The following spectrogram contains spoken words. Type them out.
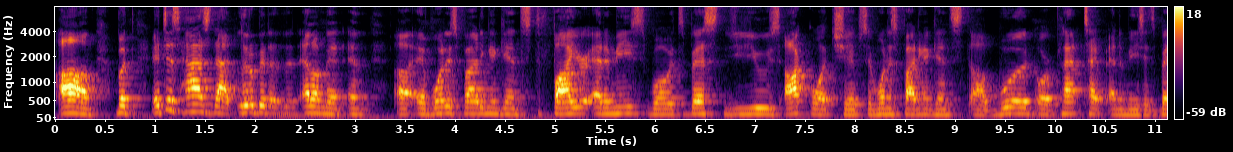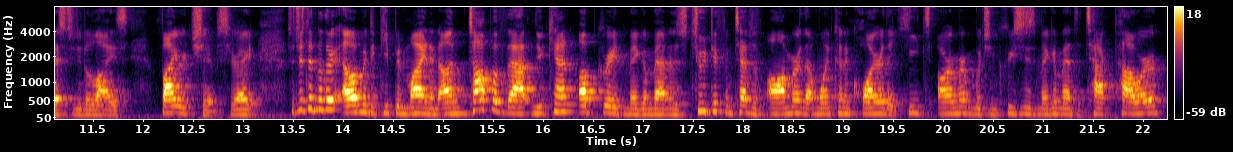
um, but it just has that little bit of an element and uh, if one is fighting against fire enemies well it's best you use aqua chips if one is fighting against uh, wood or plant type enemies it's best to utilize fire chips, right? So just another element to keep in mind. And on top of that, you can upgrade Mega Man. There's two different types of armor that one can acquire. The Heat armor, which increases Mega Man's attack power,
